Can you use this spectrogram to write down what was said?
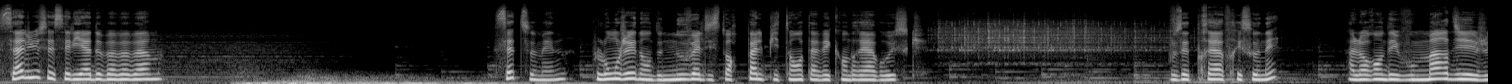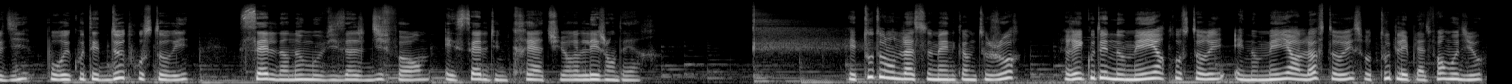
Salut, c'est Célia de Bababam. Cette semaine, plongez dans de nouvelles histoires palpitantes avec Andrea Brusque. Vous êtes prêts à frissonner? Alors rendez-vous mardi et jeudi pour écouter deux true stories, celle d'un homme au visage difforme et celle d'une créature légendaire. Et tout au long de la semaine, comme toujours, réécoutez nos meilleures true stories et nos meilleures love stories sur toutes les plateformes audio.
